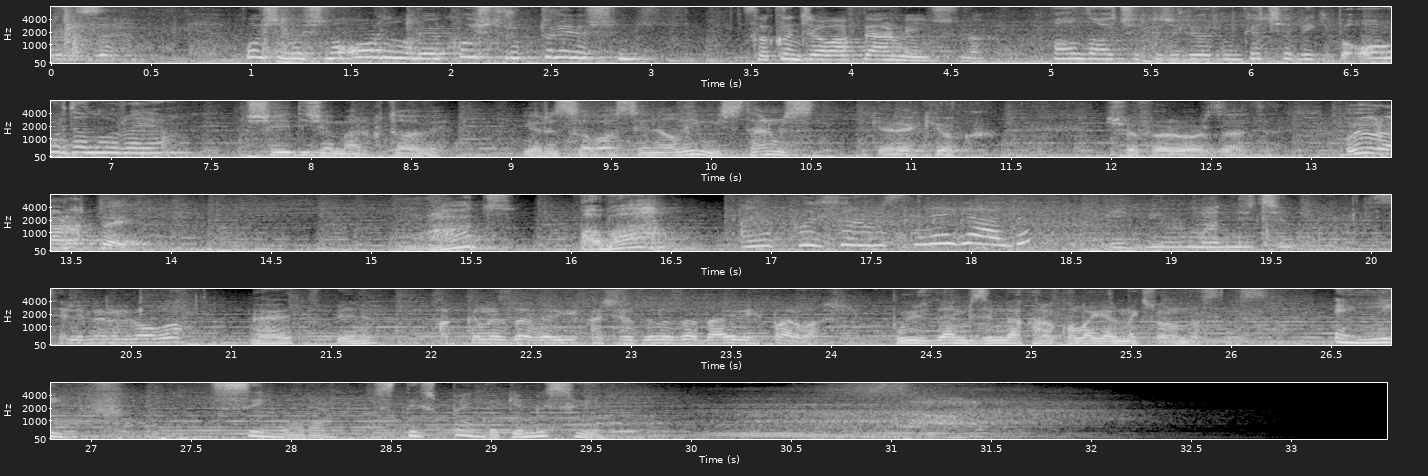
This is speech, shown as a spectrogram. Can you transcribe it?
halinize. Boşu boşuna oradan oraya koşturup duruyorsunuz. Sakın cevap vermeyin şuna. Vallahi çok üzülüyorum göçebe gibi oradan oraya. Şey diyeceğim Erkut abi. Yarın sabah seni alayım mı ister misin? Gerek yok. Şoför var zaten. Buyur Erkut Bey. Murat? Baba? Anne polis arabası niye geldi? Bilmiyorum anneciğim. Selim Emiroğlu, Evet benim. hakkınızda vergi kaçırdığınıza dair ihbar var. Bu yüzden bizimle karakola gelmek zorundasınız. Elif. Σήμερα στις 5.30.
